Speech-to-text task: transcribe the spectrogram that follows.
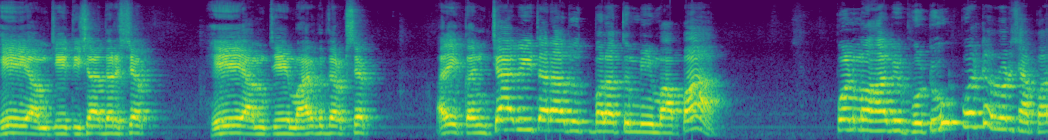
हे आमचे दिशादर्शक हे आमचे मार्गदर्शक. अरे कंचावी तराजूत मला तुम्ही मापा. पण महावीर फोटू फोटो पोस्टरवर छापा.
